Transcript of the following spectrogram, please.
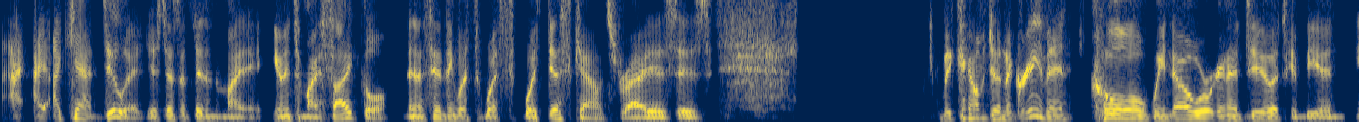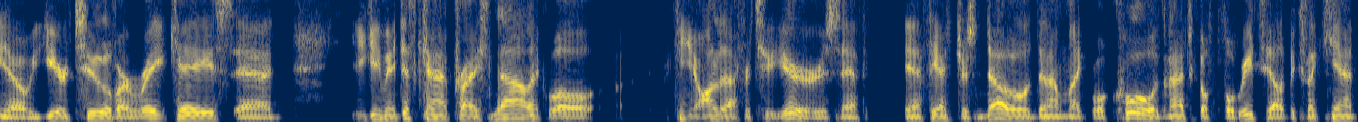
I, I can't do it. It just doesn't fit into my you know, into my cycle. And the same thing with with with discounts, right? Is is we come to an agreement. Cool. We know what we're going to do. It's going to be in you know year two of our rate case, and you give me a discount price now. Like, well, can you honor that for two years? And if and if the answer is no, then I'm like, well, cool. Then I have to go full retail because I can't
